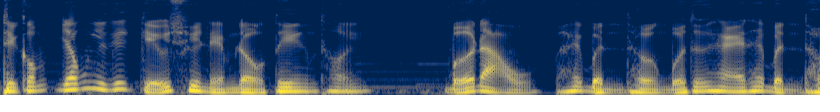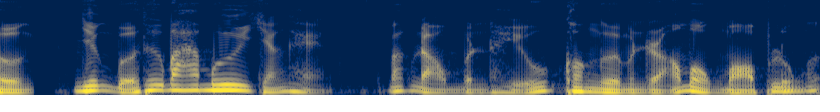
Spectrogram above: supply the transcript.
Thì cũng giống như cái kiểu suy niệm đầu tiên thôi bữa đầu thấy bình thường, bữa thứ hai thấy bình thường, nhưng bữa thứ 30 chẳng hạn, bắt đầu mình hiểu con người mình rõ một một luôn á.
